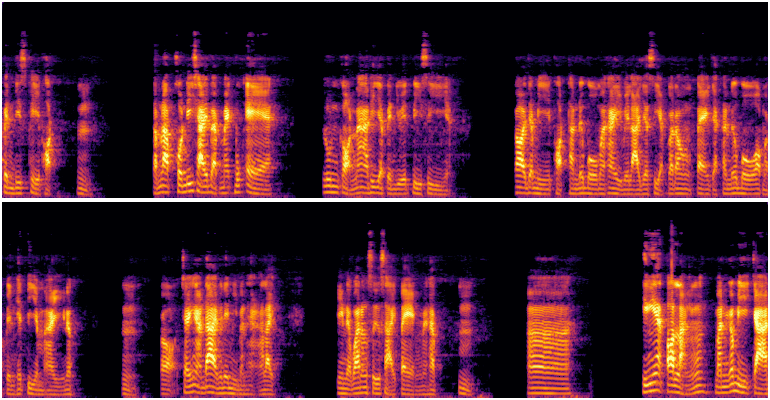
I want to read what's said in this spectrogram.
เป็น Display Port อืมสำหรับคนที่ใช้แบบ MacBook Air รุ่นก่อนหน้าที่จะเป็น USB-C เนี่ย ก็จะมีพอร์ต Thunderbolt มาให้ เวลาจะเสียบก็ต้องแปลงจาก Thunderbolt ออกมาเป็น HDMI เนอะอืม ก็ใช้งานได้ไม่ได้มีปัญหาอะไร พียงแต่ว่าต้องซื้อสายแปลงนะครับ อืมอ่ทีเนี้ยตอนหลังมันก็มีการ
